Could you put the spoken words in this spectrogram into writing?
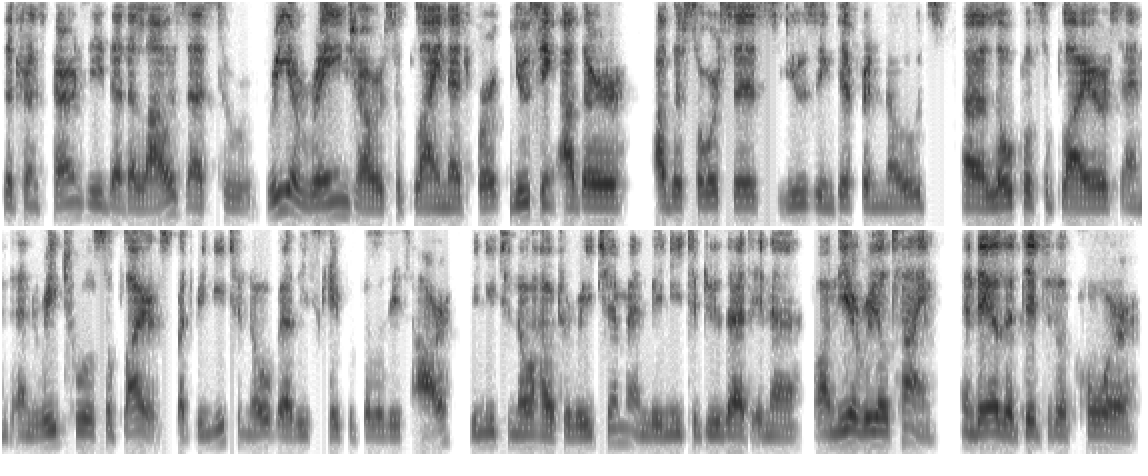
the transparency that allows us to rearrange our supply network using other other sources using different nodes uh, local suppliers and and retool suppliers. But we need to know where these capabilities are. We need to know how to reach them and we need to do that in a on near real time. And there the digital core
